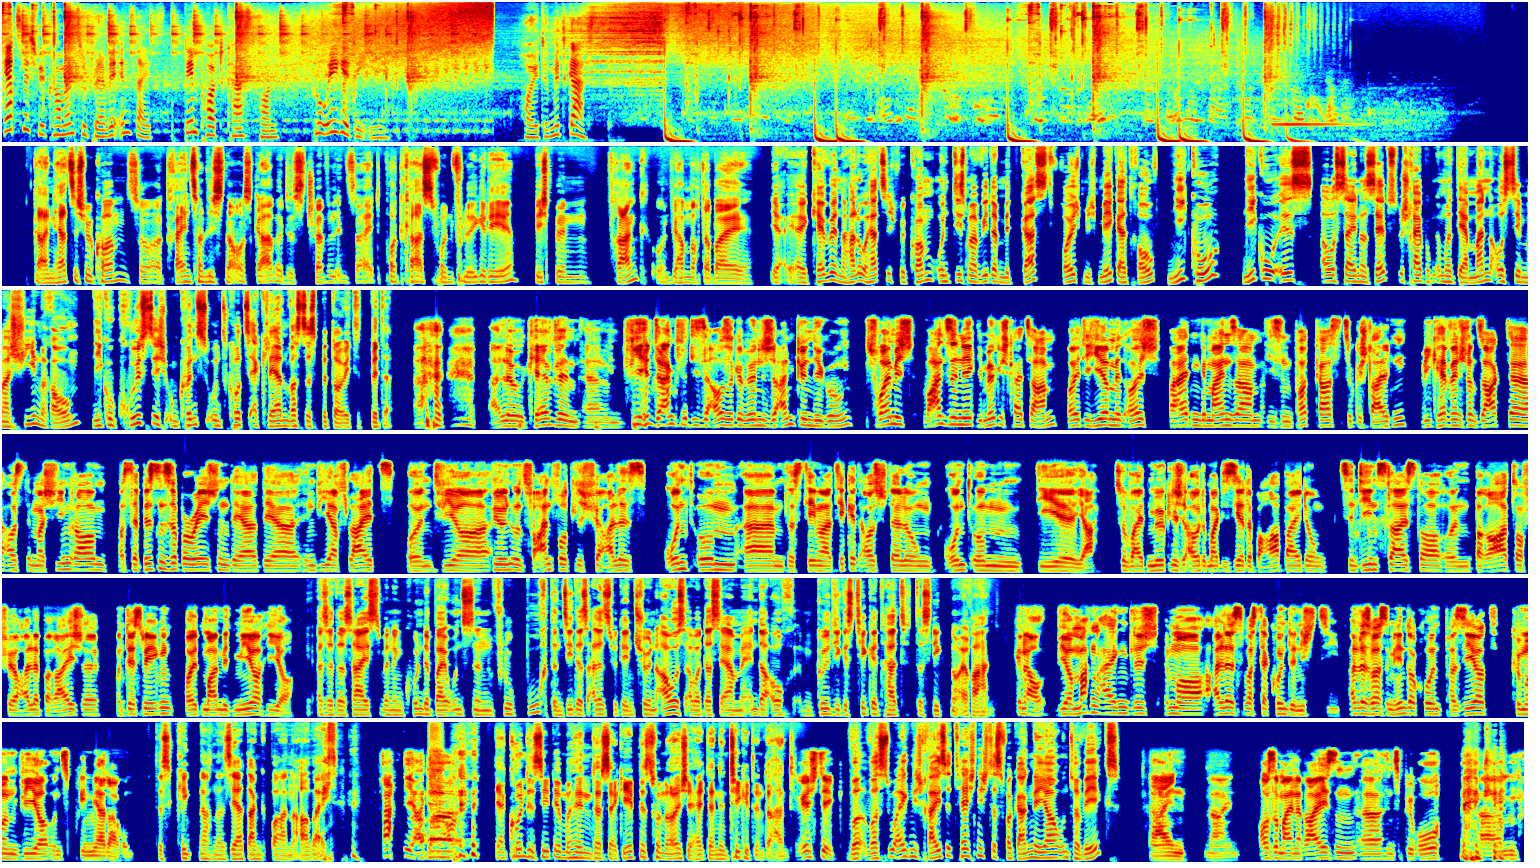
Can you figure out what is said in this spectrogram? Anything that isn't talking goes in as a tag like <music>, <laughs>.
Herzlich willkommen zu Travel Insights, dem Podcast von fluege.de. Heute mit Gast. Dann herzlich willkommen zur 23. Ausgabe des Travel Insight Podcasts von fluege.de. Ich bin Frank und wir haben noch dabei. Ja, äh, Kevin, hallo, herzlich willkommen und diesmal wieder mit Gast. Freue ich mich mega drauf. Nico, Nico ist aus seiner Selbstbeschreibung immer der Mann aus dem Maschinenraum. Nico, grüß dich und könntest du uns kurz erklären, was das bedeutet, bitte? <laughs> Hallo Kevin, ähm, vielen Dank für diese außergewöhnliche Ankündigung. Ich freue mich wahnsinnig, die Möglichkeit zu haben, heute hier mit euch beiden gemeinsam diesen Podcast zu gestalten. Wie Kevin schon sagte, aus dem Maschinenraum, aus der Business Operation, der, der in Via Flights und wir fühlen uns verantwortlich für alles, rund um ähm, das Thema Ticketausstellung, rund um die ja soweit möglich automatisierte Bearbeitung, sind Dienstleister und Berater für alle Bereiche und deswegen heute mal mit mir hier. Also das heißt, wenn ein Kunde bei uns einen Flug bucht, dann sieht das alles für den schön aus, aber dass er am Ende auch ein gültiges Ticket hat, das liegt in eurer Hand. Genau, wir machen eigentlich immer alles, was der Kunde nicht sieht. Alles, was im Hintergrund passiert, kümmern wir uns primär darum. Das klingt nach einer sehr dankbaren Arbeit. <laughs> ja, aber genau. <laughs> der Kunde sieht immerhin das Ergebnis von euch, er hält dann ein Ticket in der Hand. Richtig. Warst du eigentlich reisetechnisch das vergangene Jahr unterwegs? Nein, nein. Außer meine Reisen äh, ins Büro. <laughs> Ähm,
